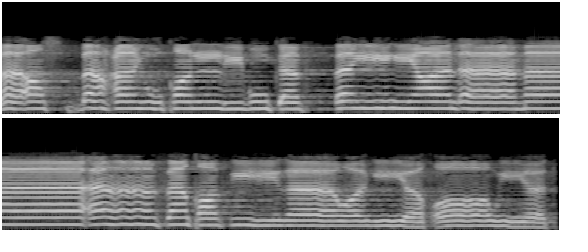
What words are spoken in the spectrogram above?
فأصبح يقلب كفيه على ما أنفق فيها وهي خاوية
